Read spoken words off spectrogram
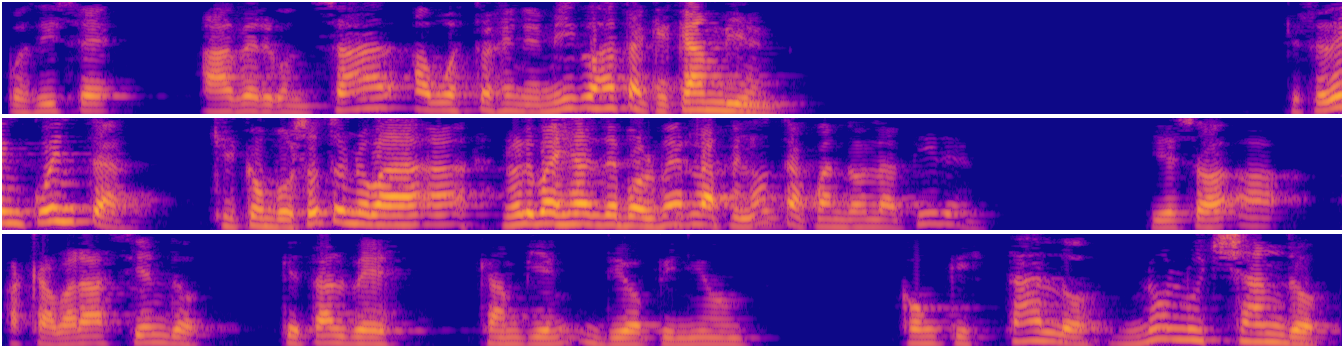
Pues dice, avergonzar a vuestros enemigos hasta que cambien. Que se den cuenta que con vosotros no, va no le vais a devolver la pelota cuando la tiren. Y eso acabará haciendo que tal vez cambien de opinión. Conquistarlos, no luchando,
